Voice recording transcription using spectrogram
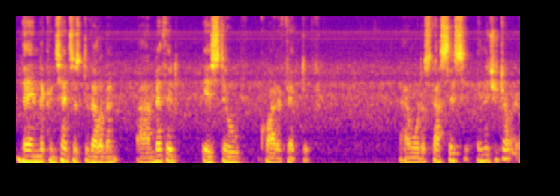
then the consensus development uh, method is still quite effective. And we'll discuss this in the tutorial.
